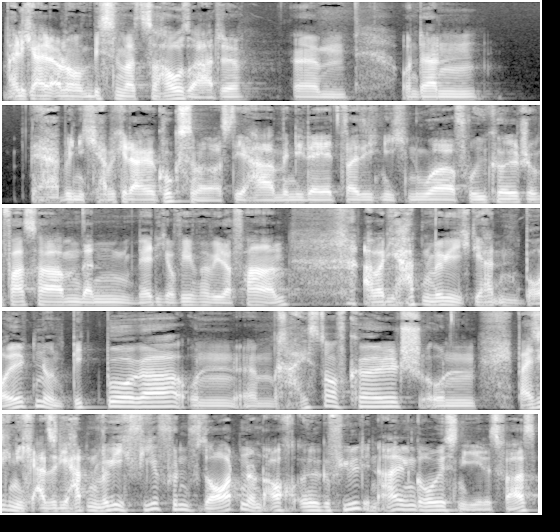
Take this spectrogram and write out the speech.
weil ich halt auch noch ein bisschen was zu Hause hatte. Ähm, und dann ja, bin ich, habe ich gedacht, guckst du mal, was die haben. Wenn die da jetzt, weiß ich nicht, nur Frühkölsch im Fass haben, dann werde ich auf jeden Fall wieder fahren. Aber die hatten wirklich, die hatten Bolten und Bitburger und ähm, Reisdorfkölsch und weiß ich nicht. Also die hatten wirklich vier, fünf Sorten und auch äh, gefühlt in allen Größen jedes Fass.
